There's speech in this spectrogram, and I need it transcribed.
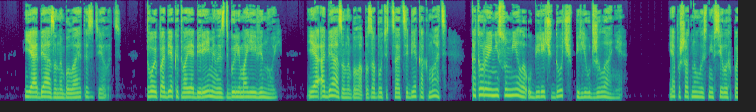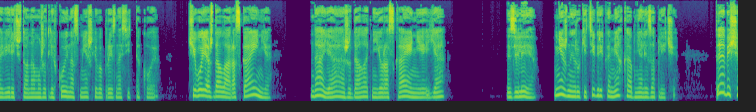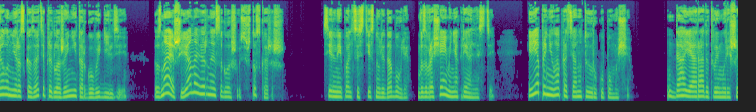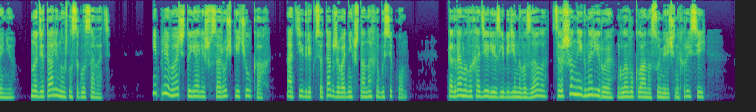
Я обязана была это сделать. Твой побег и твоя беременность были моей виной. Я обязана была позаботиться о тебе как мать, которая не сумела уберечь дочь в период желания. Я пошатнулась не в силах поверить, что она может легко и насмешливо произносить такое. Чего я ждала? Раскаяния? Да, я ожидала от нее раскаяния, я... Зелея. Нежные руки тигрика мягко обняли за плечи. Ты обещала мне рассказать о предложении торговой гильдии. Знаешь, я, наверное, соглашусь. Что скажешь? Сильные пальцы стиснули до боли, возвращая меня к реальности. И я приняла протянутую руку помощи. «Да, я рада твоему решению, но детали нужно согласовать». И плевать, что я лишь в сорочке и чулках, а тигрик все так же в одних штанах и босиком. Когда мы выходили из лебединого зала, совершенно игнорируя главу клана сумеречных рысей,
